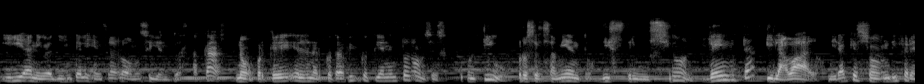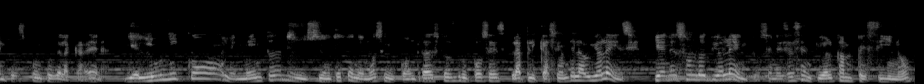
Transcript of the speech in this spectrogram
y a nivel de inteligencia lo vamos siguiendo hasta acá. No, porque el narcotráfico tiene entonces cultivo, procesamiento, distribución, venta y lavado. Mira que son diferentes puntos de la cadena. Y el único elemento de medición que tenemos en contra de estos grupos es la aplicación de la violencia. ¿Quiénes son los violentos? En ese sentido, el campesino,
